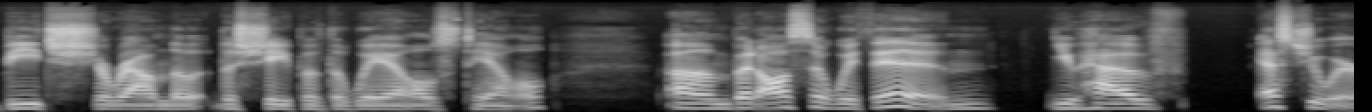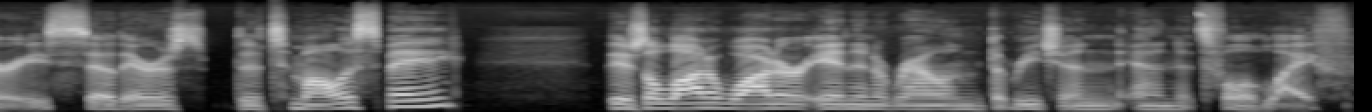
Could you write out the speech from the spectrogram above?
beach around the, the shape of the whale's tail, um, but also within you have estuaries. So there's the Tomales Bay, there's a lot of water in and around the region, and it's full of life.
